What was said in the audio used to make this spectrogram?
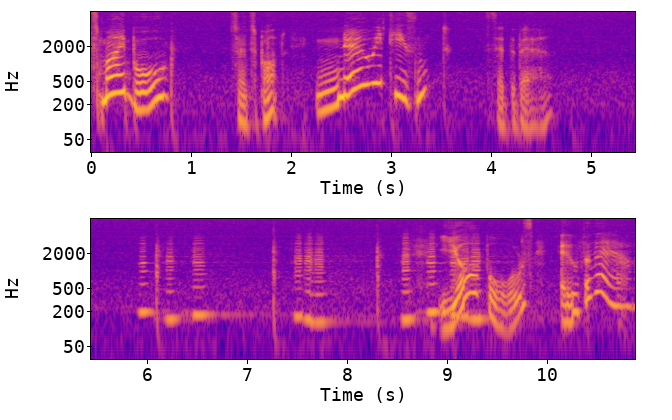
That's my ball, said Spot. No, it isn't, said the bear. Your ball's over there.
